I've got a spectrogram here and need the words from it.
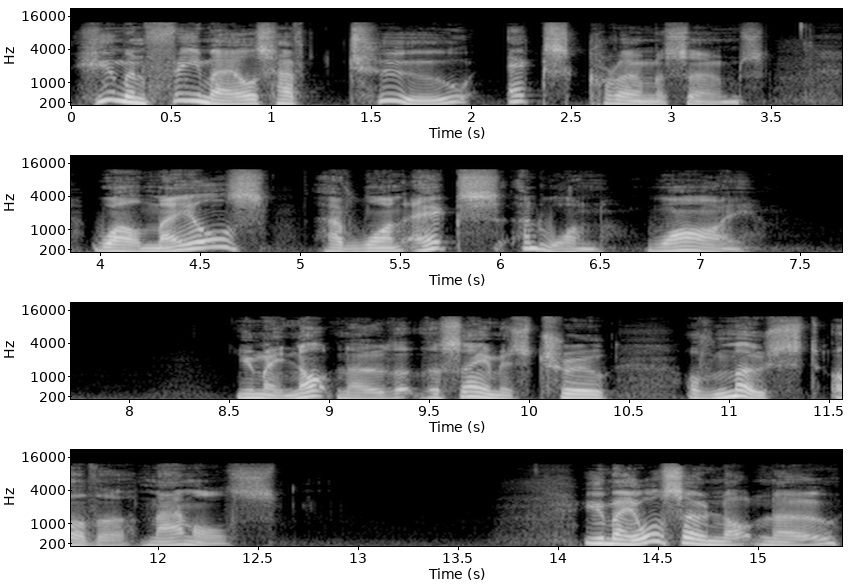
human females have two X chromosomes, while males have one X and one Y. You may not know that the same is true of most other mammals. You may also not know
